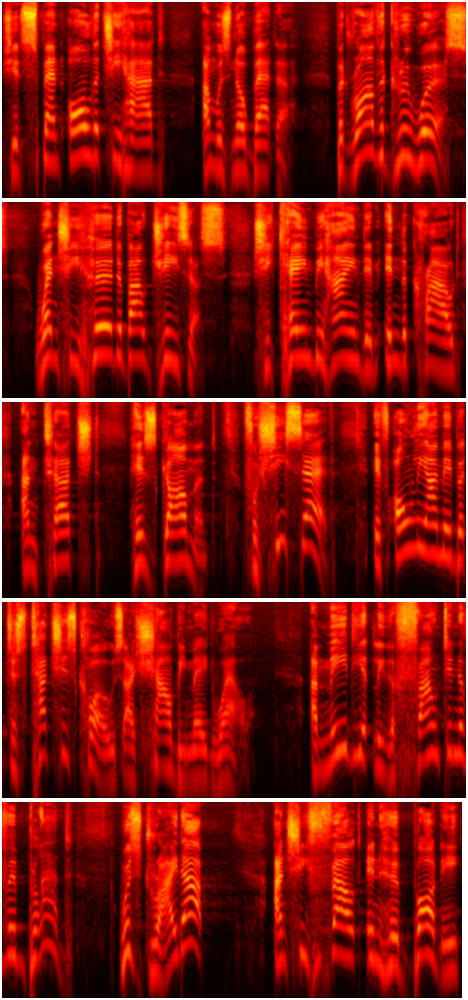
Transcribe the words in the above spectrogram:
She had spent all that she had and was no better, but rather grew worse. When she heard about Jesus, she came behind him in the crowd and touched his garment. For she said, If only I may but just touch his clothes, I shall be made well. Immediately the fountain of her blood was dried up, and she felt in her body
